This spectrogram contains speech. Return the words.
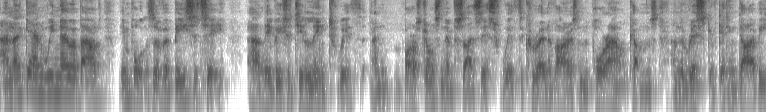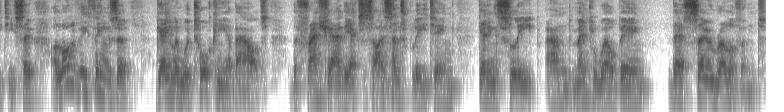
And again, we know about the importance of obesity and the obesity linked with, and Boris Johnson emphasised this, with the coronavirus and the poor outcomes and the risk of getting diabetes. So a lot of the things that Galen were talking about, the fresh air, the exercise, sensible eating, getting sleep and mental well-being, they're so relevant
